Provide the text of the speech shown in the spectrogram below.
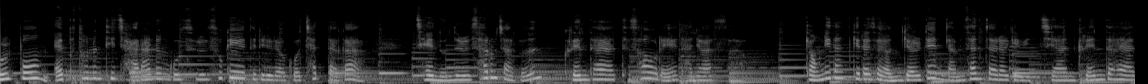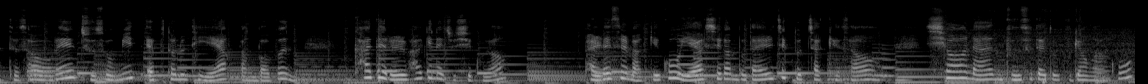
올봄 afternoon tea 잘하는 곳을 소개해 드리려고 찾다가 제 눈을 사로잡은 그랜드 하얏트 서울에 다녀왔어요. 경리단길에서 연결된 남산자락에 위치한 그랜드 하얏트 서울의 주소 및 afternoon tea 예약 방법은 카드를 확인해 주시고요. valet을 맡기고 예약 시간보다 일찍 도착해서 시원한 분수대도 구경하고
